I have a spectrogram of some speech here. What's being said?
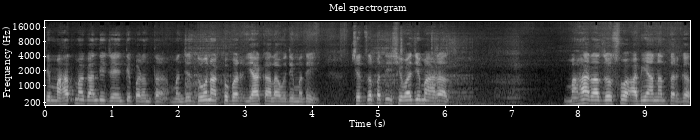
ते महात्मा गांधी जयंतीपर्यंत म्हणजे दोन ऑक्टोबर या कालावधीमध्ये छत्रपती शिवाजी महाराज महाराजोत्सव अभियानांतर्गत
